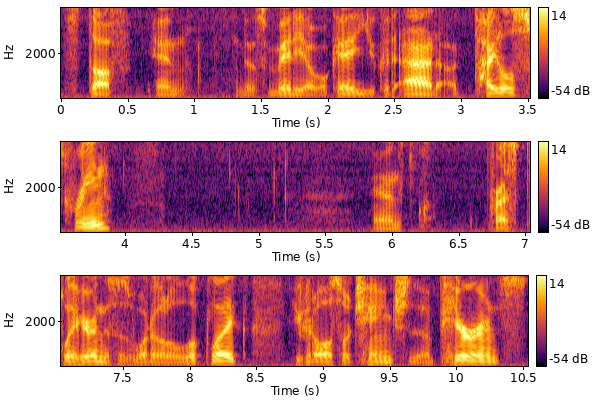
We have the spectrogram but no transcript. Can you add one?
stuff in this video. Okay, you could add a title screen and press play here, and this is what it'll look like. You could also change the appearance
